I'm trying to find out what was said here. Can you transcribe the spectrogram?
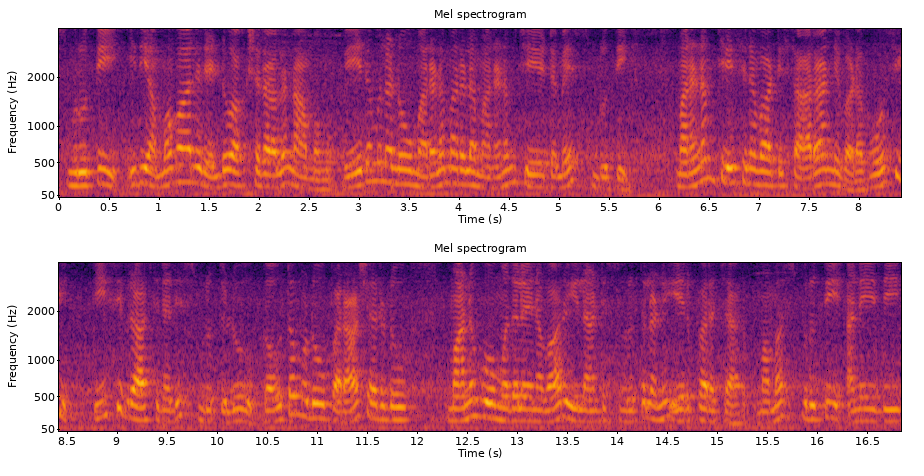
స్మృతి ఇది అమ్మవారి రెండు అక్షరాల నామము. వేదములను మరల మరల మననం చేయటమే స్మృతి. మననం చేసిన వాటి సారాన్ని వడబోసి తీసి వ్రాసినది స్మృతులు. గౌతముడు పరాశరుడు మనువు మొదలైన వారు ఇలాంటి స్మృతులను ఏర్పరచారు. మమ స్మృతి అనేది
